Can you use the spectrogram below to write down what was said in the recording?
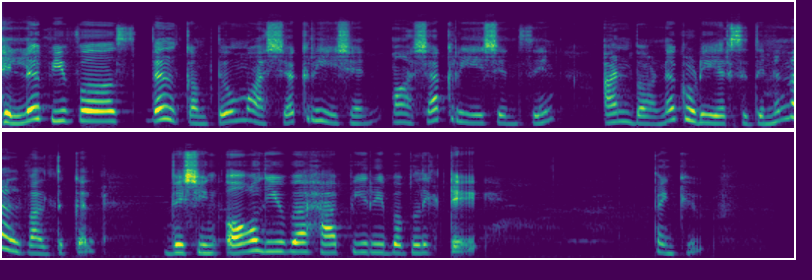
hello viewers welcome to Masha creation Masha ക്രിയേഷൻസിൻ അൻപാണ് കുടിയേറിച്ചതിന് നൽവാഴ്ത്തുക്കൾ wishing all your happy republic day thank U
